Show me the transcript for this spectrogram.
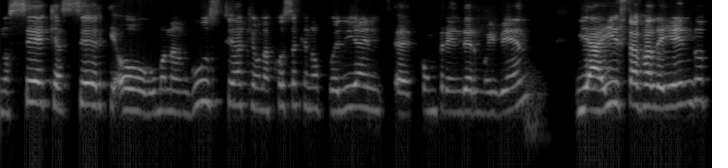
no sé qué hacer, que, o una angustia, que una cosa que no podía eh, comprender muy bien. E aí estava lendo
